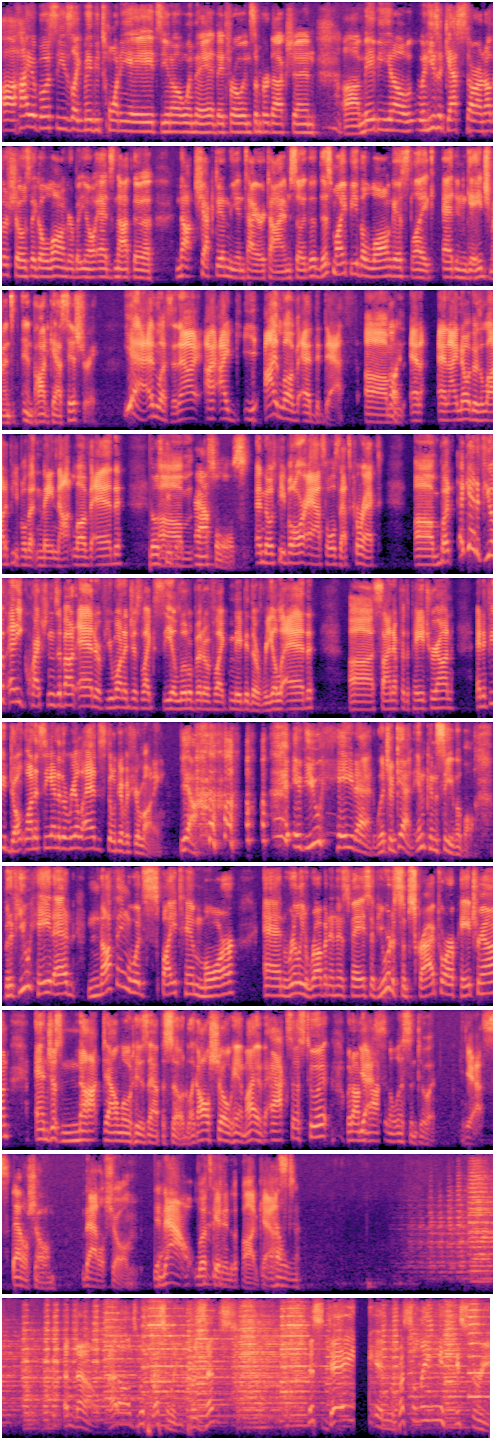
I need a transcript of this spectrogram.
uh, Hayabussy's like maybe 28, you know, when they they throw in some production. Uh, maybe, you know, when he's a guest star on other shows, they go longer, but, you know, Ed's not the not checked in the entire time. So th- this might be the longest like Ed engagement in podcast history. Yeah, and listen, I I I, I love Ed to death. Um, Oh, yeah. and and I know there's a lot of people that may not love Ed, Those people Um, are assholes. and those people are assholes. That's correct. Um, but again, if you have any questions about Ed, or if you want to just like see a little bit of like maybe the real Ed, uh, sign up for the Patreon. And if you don't want to see any of the real Ed, still give us your money. Yeah. if you hate Ed, which again, inconceivable, but if you hate Ed, nothing would spite him more and really rub it in his face if you were to subscribe to our Patreon and just not download his episode. Like, I'll show him. I have access to it, but I'm Yes. not going to listen to it. Yes, That'll show him. that'll show him. Yeah. Now let's get into the podcast. yeah. And now, At Odds with Wrestling presents This Day in Wrestling History.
